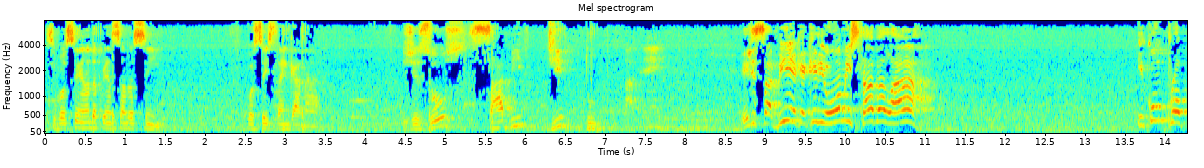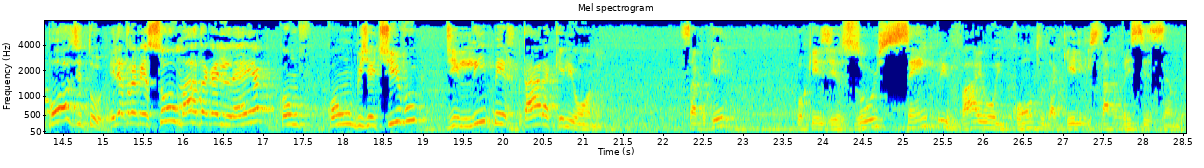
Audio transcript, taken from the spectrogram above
Se você anda pensando assim, você está enganado. Jesus sabe de tudo. Ele sabia que aquele homem estava lá. E com propósito, ele atravessou o mar da Galileia com, com o objetivo de libertar aquele homem. Sabe por quê? Porque Jesus sempre vai ao encontro daquele que está precisando.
